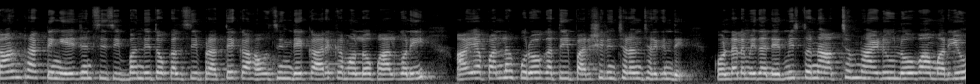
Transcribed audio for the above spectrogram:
కాంట్రాక్టింగ్ ఏజెన్సీ సిబ్బందితో కలిసి ప్రత్యేక హౌసింగ్ డే కార్యక్రమంలో పాల్గొని ఆయా పనుల పురోగతి పరిశీలించడం జరిగింది. కొండల మీద నిర్మిస్తున్న అచ్చెన్నాయుడు లోవా మరియు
